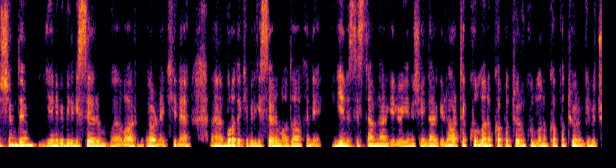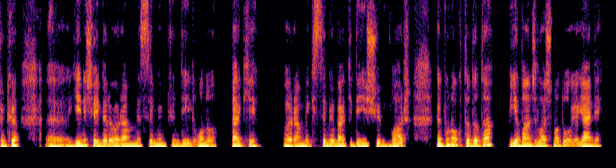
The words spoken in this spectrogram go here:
Şimdi yeni bir bilgisayarım var, örnek yine. Buradaki bilgisayarım ada hani yeni sistemler geliyor, yeni şeyler geliyor. Artık kullanıp kapatıyorum, kullanıp kapatıyorum gibi. Çünkü yeni şeyleri öğrenmesi mümkün değil. Onu belki öğrenmek istemiyor, belki değişim var. Ve bu noktada da bir yabancılaşma doğuyor. Yani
